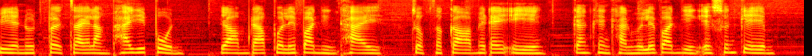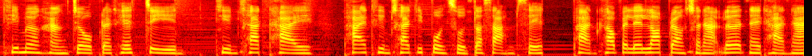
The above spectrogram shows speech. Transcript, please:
ปียนุชเปิดใจหลังพ่ายญี่ปุ่น ยอมรับวอลเลย์บอลหญิงไทย จบสกอร์ไม่ได้เอง การแข่งขันวอลเลย์บอลหญิงเอเชียนเกม ที่เมืองหางโจวประเทศจีน ทีมชาติไทยพ่ายทีมชาติญี่ปุ่น0ต่อ3เซตผ่านเข้าไปเล่นรอบรองชนะเลิศในฐานะ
